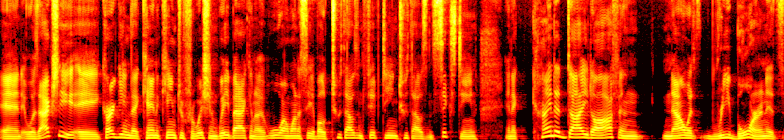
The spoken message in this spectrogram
And it was actually a card game that kind of came to fruition way back in, a, I want to say about 2015, 2016. And it kind of died off and now it's reborn. It's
